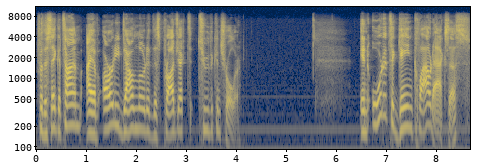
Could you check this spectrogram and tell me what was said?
For the sake of time, I have already downloaded this project to the controller. In order to gain cloud access,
